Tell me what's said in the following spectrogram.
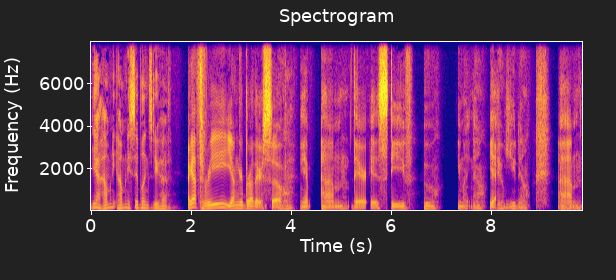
yeah? How many how many siblings do you have? I got three younger brothers, so Okay. yep. Um, there is Steve, who you might know. Yeah, you know. Um,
